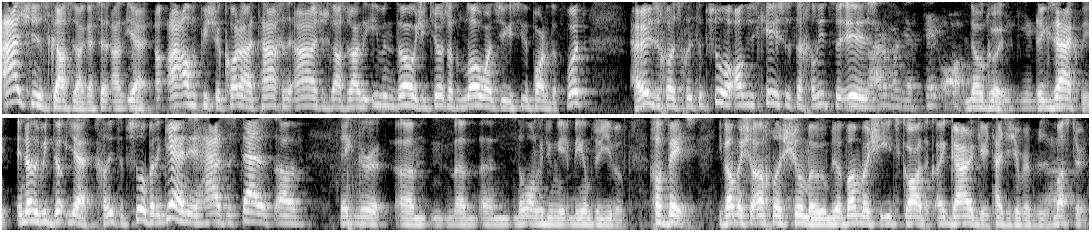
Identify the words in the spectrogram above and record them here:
Gasrag. I said, uh, yeah. Alpha Pisha Kora Atach Gasrag. Even though she tears off the low one, so you can see the part of the foot. All these cases, the chalitza is no good. Exactly. In other words, we don't, yeah, chalitza psul, but again, it has the status of making her um, um, um, no longer doing it, being able to yibum. Chav beis. Yivama she'achla shuma, yivama she eats garlic, I gargir, taiti shiver from mustard.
